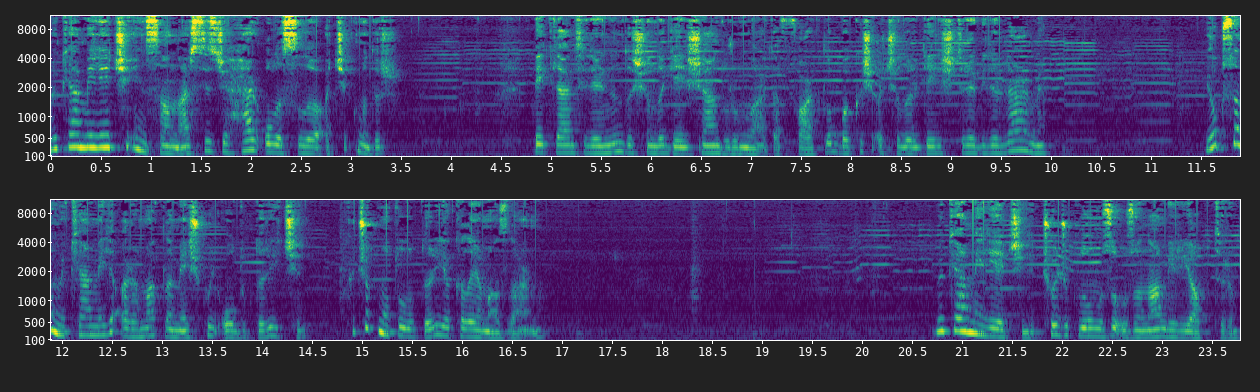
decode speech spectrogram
Mükemmeliyetçi insanlar sizce her olasılığa açık mıdır? Beklentilerinin dışında gelişen durumlarda farklı bakış açıları geliştirebilirler mi? Yoksa mükemmeli aramakla meşgul oldukları için küçük mutlulukları yakalayamazlar mı? Mükemmeliyetçilik çocukluğumuza uzanan bir yaptırım.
